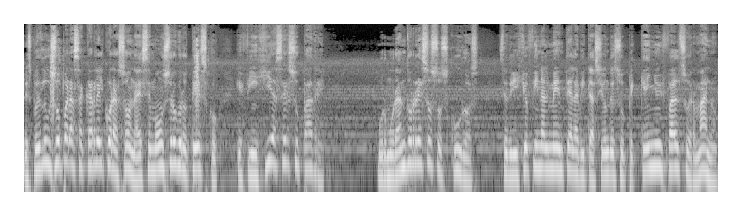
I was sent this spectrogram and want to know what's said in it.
Después lo usó para sacarle el corazón a ese monstruo grotesco que fingía ser su padre. Murmurando rezos oscuros, se dirigió finalmente a la habitación de su pequeño y falso hermano,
